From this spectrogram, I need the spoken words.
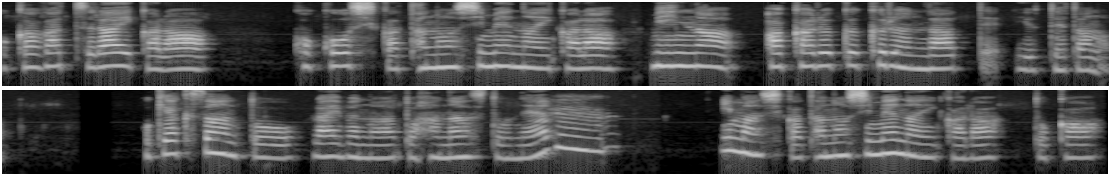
他が辛いから、ここしか楽しめないから、みんな明るく来るんだって言ってたの。お客さんとライブの後話すとね、うん。今しか楽しめないからとか、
